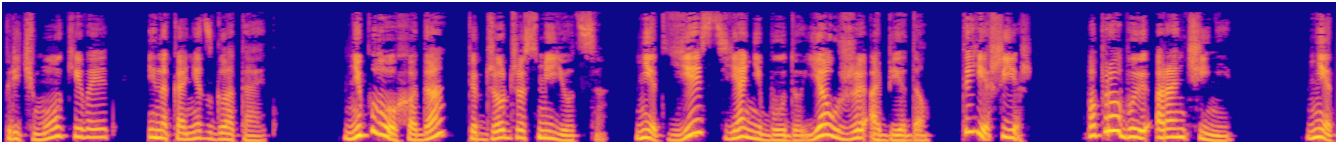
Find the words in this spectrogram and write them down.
причмокивает и, наконец, глотает. «Неплохо, да?» — Перджорджа смеется. «Нет, есть я не буду, я уже обедал. Ты ешь, ешь. Попробуй оранчини». «Нет.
